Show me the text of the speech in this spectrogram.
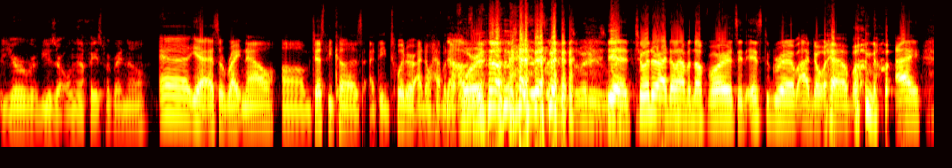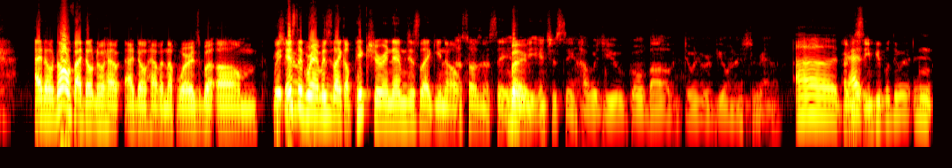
your reviews are only on Facebook right now? Uh, yeah, as of right now. Um, just because I think Twitter, I don't have enough words. Yeah, Twitter, I don't have enough words, and Instagram, I don't have. I I don't know if I don't know how I don't have enough words, but um, with Instagram it's like a picture and then just like you know. That's what I was gonna say. But, It'd be interesting. How would you go about doing a review on Instagram? Uh, have that, you seen people do it? N-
